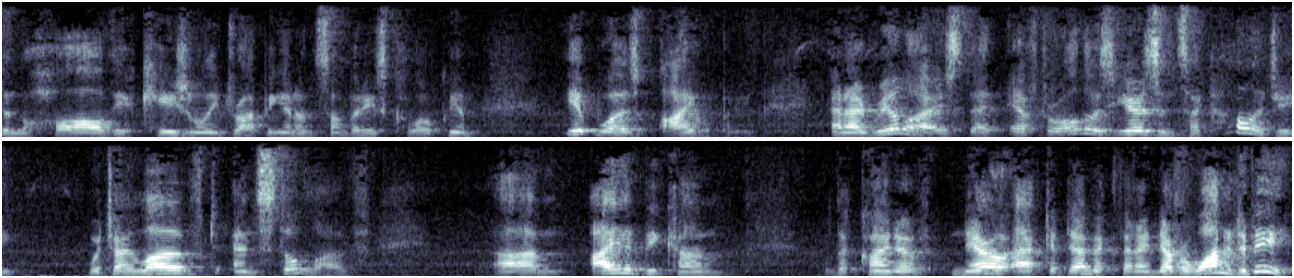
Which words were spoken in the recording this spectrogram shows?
in the hall the occasionally dropping in on somebody's colloquium it was eye-opening and i realized that after all those years in psychology which i loved and still love um, i had become the kind of narrow academic that i never wanted to be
